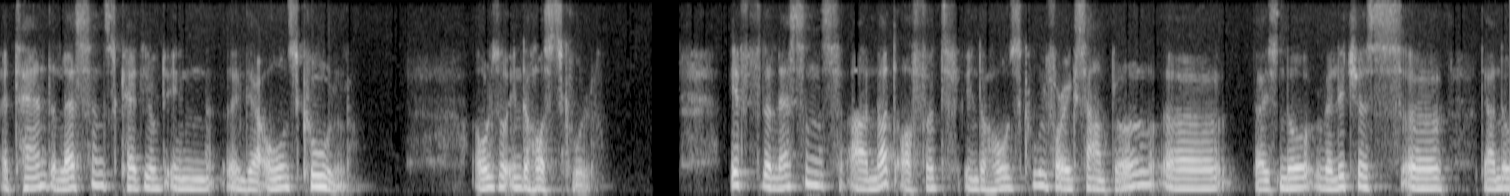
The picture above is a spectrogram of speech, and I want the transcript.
attend a lesson scheduled in, in their own school, also in the host school. If the lessons are not offered in the host school, for example, uh, there is no religious, uh, there are no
